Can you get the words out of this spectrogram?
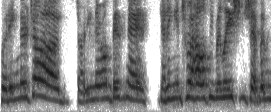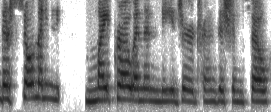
quitting their job, starting their own business, getting into a healthy relationship. I mean, there's so many micro and then major transitions. So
